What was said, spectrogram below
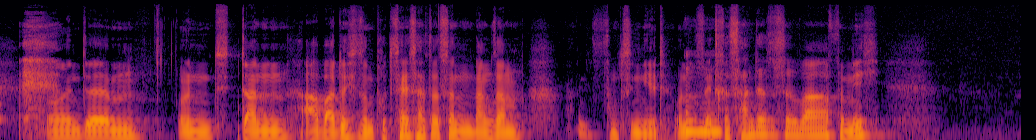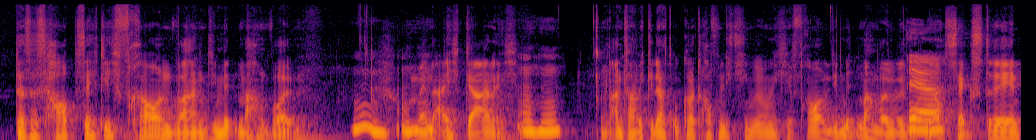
Und, ähm, und dann, aber durch so einen Prozess hat das dann langsam funktioniert. Und das Interessante war für mich, dass es hauptsächlich Frauen waren, die mitmachen wollten. Und Männer eigentlich gar nicht. Am Anfang habe ich gedacht, oh Gott, hoffentlich kriegen wir irgendwelche Frauen, die mitmachen, weil wir wollten Ja. ja auch Sex drehen.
